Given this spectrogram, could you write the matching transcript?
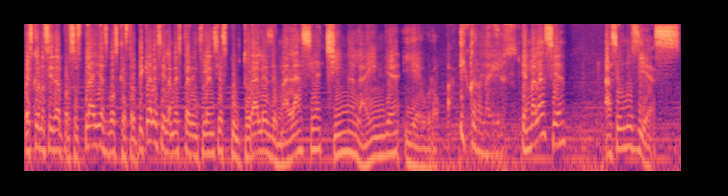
Es conocida por sus playas, bosques tropicales y la mezcla de influencias culturales de Malasia, China, la India y Europa. Y coronavirus. En Malasia, hace unos días,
